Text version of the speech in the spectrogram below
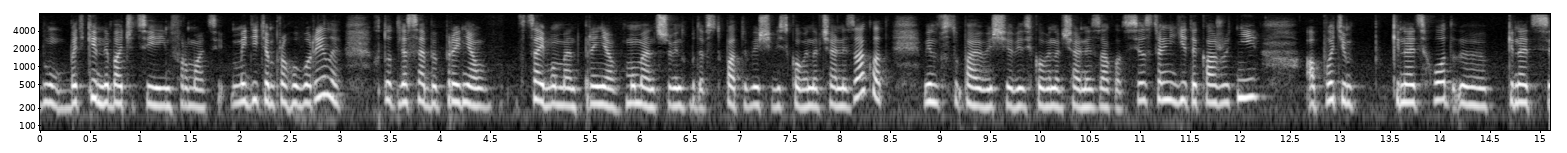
ну, батьки не бачать цієї інформації. Ми дітям проговорили, хто для себе прийняв в цей момент, прийняв момент, що він буде вступати в вищий військовий навчальний заклад, він вступає в вищий військовий навчальний заклад. Всі остальні діти кажуть ні, а потім кінець ход, е, кінець.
